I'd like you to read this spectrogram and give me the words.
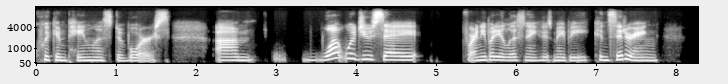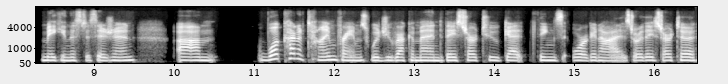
quick and painless divorce. Um, what would you say for anybody listening who's maybe considering making this decision? Um, what kind of time frames would you recommend they start to get things organized or they start to,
